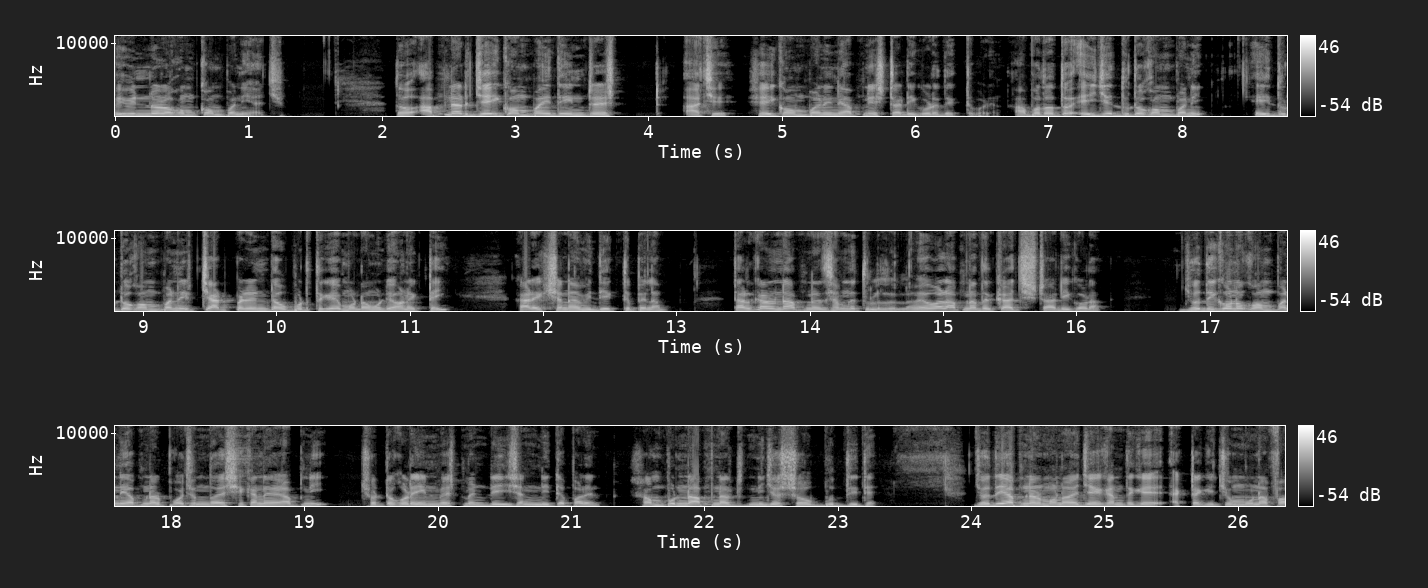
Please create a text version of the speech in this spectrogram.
বিভিন্ন রকম কোম্পানি আছে। তো আপনার যেই কোম্পানিতে ইন্টারেস্ট আছে, সেই কোম্পানি নিয়ে আপনি স্টাডি করে দেখতে পারেন। আপাতত এই যে দুটো কোম্পানি এই দুটো কোম্পানির চার্ট প্যাটার্নটা উপর থেকে মোটামুটি অনেকটাই কারেকশানে আমি দেখতে পেলাম। তার কারণে আপনাদের সামনে তুলে ধরলাম। এবার আপনাদের কাজ স্টাডি করা। যদি কোনো কোম্পানি আপনার পছন্দ হয়, সেখানে আপনি ছোট্ট করে ইনভেস্টমেন্ট ডিসিশন নিতে পারেন। সম্পূর্ণ আপনার নিজস্ব বুদ্ধিতে। যদি আপনার মনে হয় যে এখান থেকে একটা কিছু মুনাফা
